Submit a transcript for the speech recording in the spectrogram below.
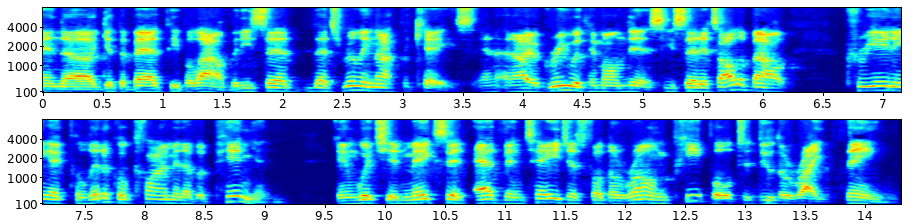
and uh, get the bad people out. But he said that's really not the case. And, and I agree with him on this. He said it's all about creating a political climate of opinion in which it makes it advantageous for the wrong people to do the right thing.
